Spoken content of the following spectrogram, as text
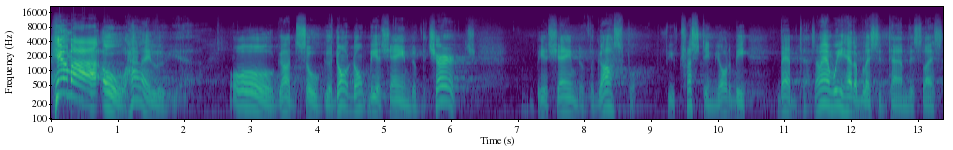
him I owe. Hallelujah. Oh, God's so good. Don't, don't be ashamed of the church. Be ashamed of the gospel. If you trust him, you ought to be baptized. I mean, we had a blessed time this last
